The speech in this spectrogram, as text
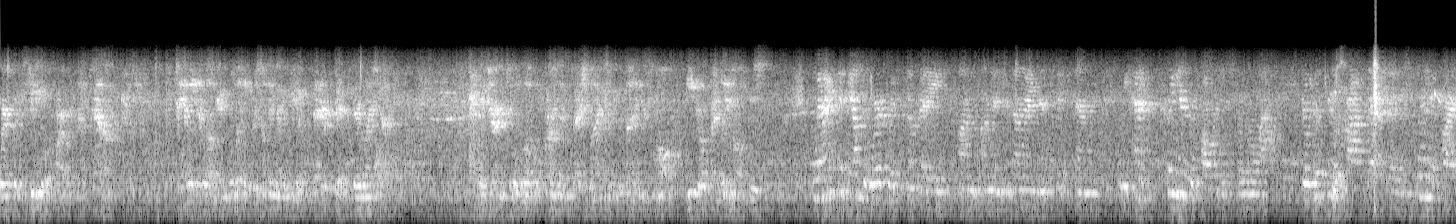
square foot studio apartment downtown. Tammy and Logan were looking for something that would be a better fit for their lifestyle. They turned to a local firm that specializes in designing small, eco-friendly homes. When I sit down to work with somebody on, on the design and system, we kind of clean up for a little while. So we go through the process of pulling apart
